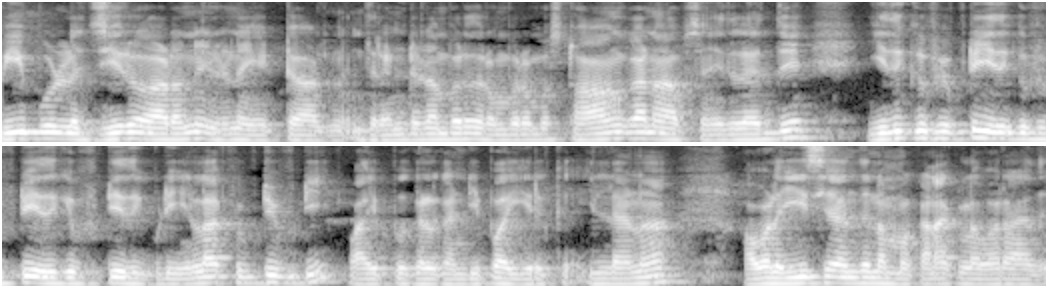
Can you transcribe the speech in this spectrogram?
பி போர்டில் ஜீரோ ஆடணும் இல்லைன்னா எட்டு ஆடணும். இந்த ரெண்டு நம்பர் ரொம்ப ரொம்ப ஸ்ட்ராங்கான ஆப்ஷன் இதில் வந்து இதுக்கு ஃபிஃப்டி இதுக்கு ஃபிஃப்டி இதுக்கு ஃபிஃப்டி இதுக்கு இப்படி எல்லாம் ஃபிஃப்டி ஃபிஃப்டி வாய்ப்புகள் கண்டிப்பாக இருக்குது இல்லைனா அவ்வளோ ஈஸியாக வந்து நம்ம கணக்கில் வராது.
